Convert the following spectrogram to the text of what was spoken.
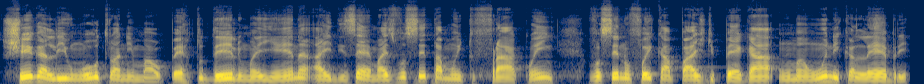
Chega ali um outro animal perto dele, uma hiena, aí diz: É, mas você está muito fraco, hein? Você não foi capaz de pegar uma única lebre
